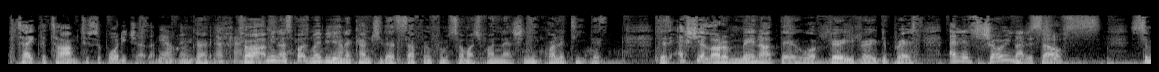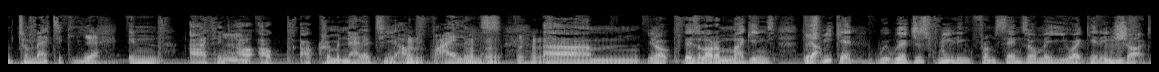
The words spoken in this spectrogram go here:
take the time to support each other. Yeah. Okay. Okay. So I mean, I suppose maybe in a country that's suffering from so much financial inequality, there's there's actually a lot of men out there who are very very depressed, and it's showing That is true. itself s- symptomatically Yeah. in I think our, our our criminality, our Mm-hmm. violence. Um, you know, there's a lot of muggings. This Yeah. weekend we, we're just reeling from Senzo Meyiwa getting shot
